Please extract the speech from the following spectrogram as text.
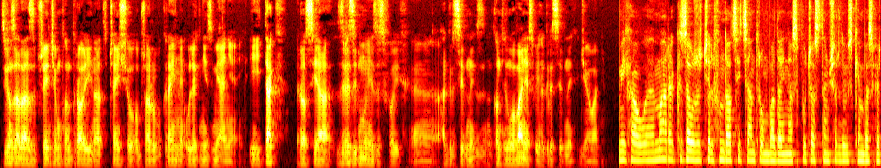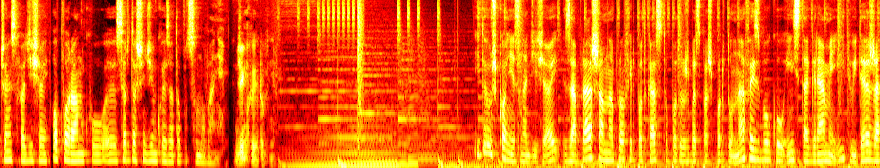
związana z przejęciem kontroli nad częścią obszarów Ukrainy ulegnie zmianie. I tak Rosja zrezygnuje ze swoich e, agresywnych, kontynuowania swoich agresywnych działań. Michał Marek, założyciel Fundacji Centrum Badań nad Współczesnym Środowiskiem Bezpieczeństwa, dzisiaj o poranku. E, serdecznie dziękuję za to podsumowanie. Dziękuję również. I to już koniec na dzisiaj. Zapraszam na profil podcastu Podróż bez paszportu na Facebooku, Instagramie i Twitterze.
